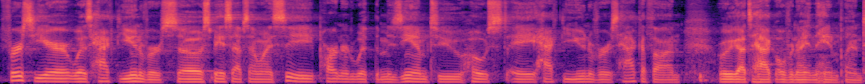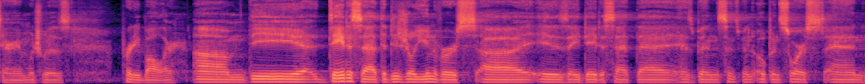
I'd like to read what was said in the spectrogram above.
First year was Hack the Universe. So Space Apps NYC partnered with the museum to host a Hack the Universe hackathon where we got to hack overnight in the Hayden Planetarium, which was pretty baller. Um, the data set, the digital universe, uh, is a data set that has been since been open sourced and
